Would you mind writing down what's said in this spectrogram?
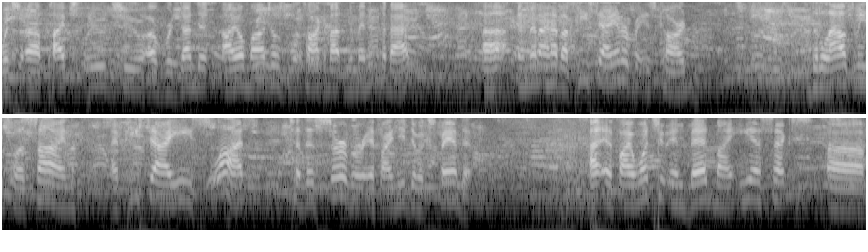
which uh, pipes through to a redundant I/O modules. We'll talk about in a minute in the back, uh, and then I have a PCI interface card that allows me to assign a PCIe slot to this server if I need to expand it. Uh, if I want to embed my ESX uh,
